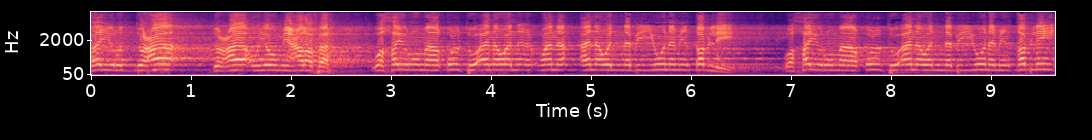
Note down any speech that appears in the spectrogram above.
خير الدعاء دعاء يوم عرفة وخير ما قلت أنا, وأنا, أنا والنبيون من قبلي وخير ما قلت أنا والنبيون من قبلي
